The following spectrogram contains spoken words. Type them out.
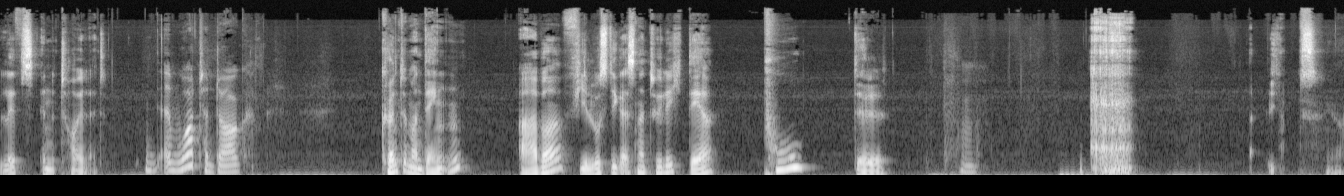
lives in a toilet? A water dog. Könnte man denken, aber viel lustiger ist natürlich der Pudel. Hm. Ja.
